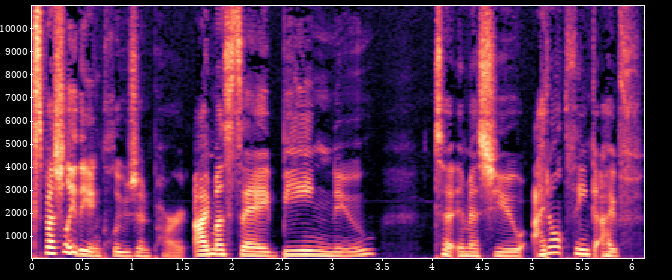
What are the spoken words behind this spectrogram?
especially the inclusion part. I must say, being new to MSU, I don't think I've,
